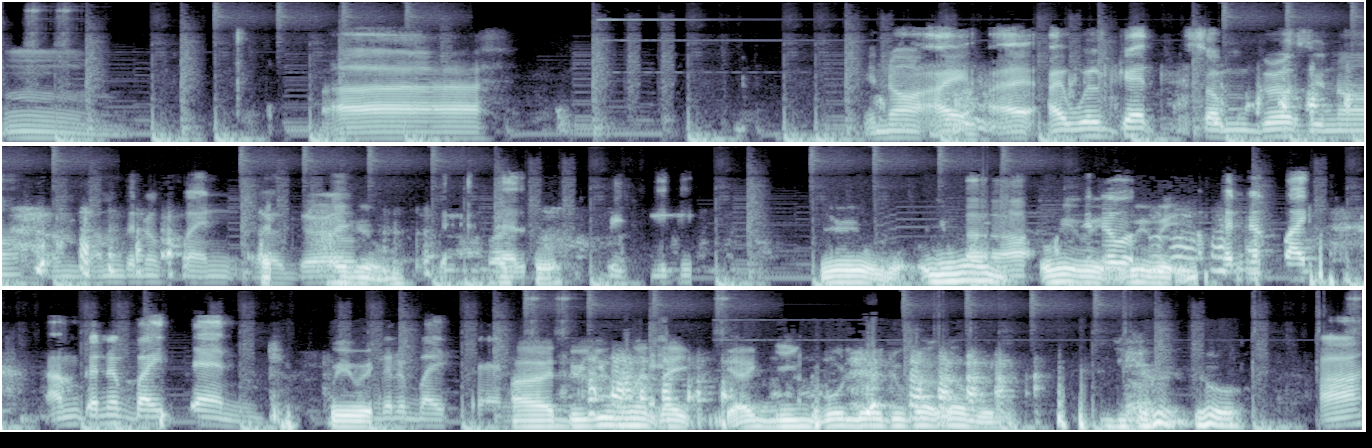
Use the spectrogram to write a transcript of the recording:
hmm. Uh, you know, I, I, I will get some girls. You know, I'm, I'm gonna find a girl Okay. that's Okay. pretty. You, you want, Uh, wait, wait, wait, wait, I'm gonna buy. I'm gonna buy ten. wait, wait. I'm gonna buy ten. Uh, do you want like uh, gigolo juga ke? Gigolo. Ah,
